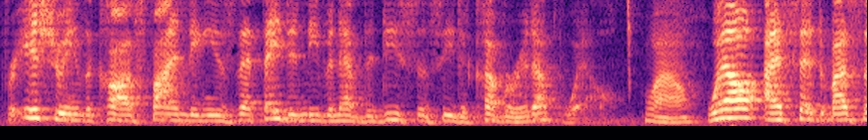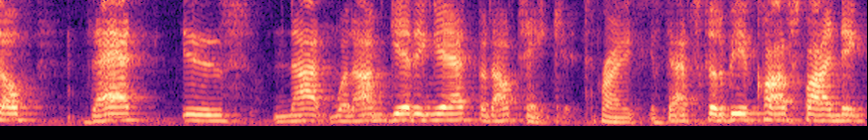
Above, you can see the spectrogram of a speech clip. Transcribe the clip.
for issuing the cause finding is that they didn't even have the decency to cover it up well. Wow. Well, I said to myself, that is not what I'm getting at, but I'll take it. Right. If that's going to be a cause finding,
